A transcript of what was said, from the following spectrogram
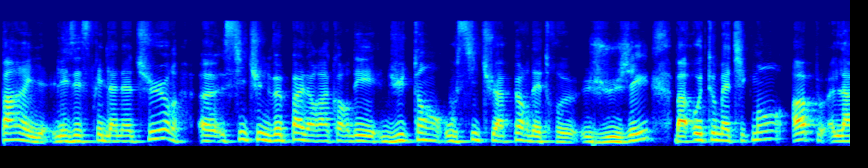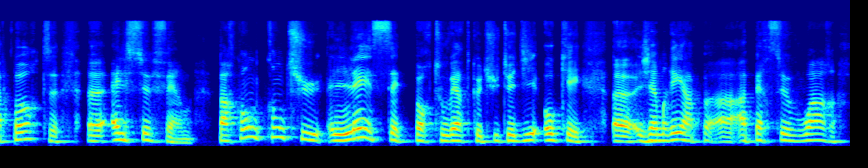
Pareil, les esprits de la nature, euh, si tu ne veux pas leur accorder du temps ou si tu as peur d'être jugé, bah, automatiquement, hop, la porte, euh, elle se ferme. Par contre, quand tu laisses cette porte ouverte, que tu te dis, OK, euh, j'aimerais apercevoir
